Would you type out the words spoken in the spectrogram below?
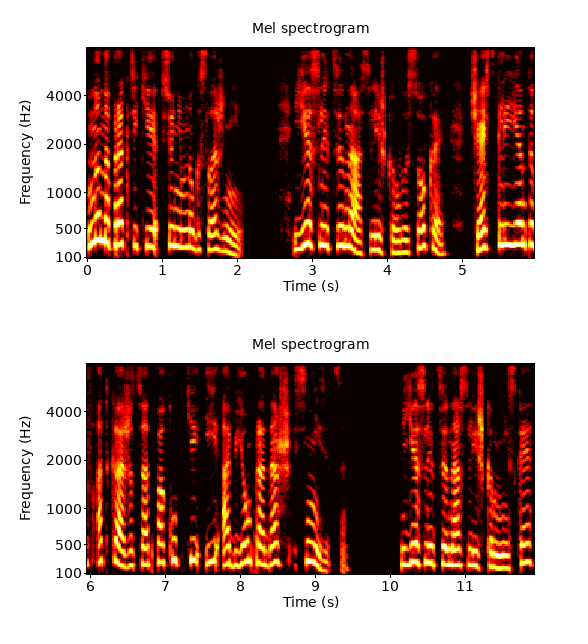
Но на практике все немного сложнее. Если цена слишком высокая, часть клиентов откажется от покупки и объем продаж снизится. Если цена слишком низкая,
